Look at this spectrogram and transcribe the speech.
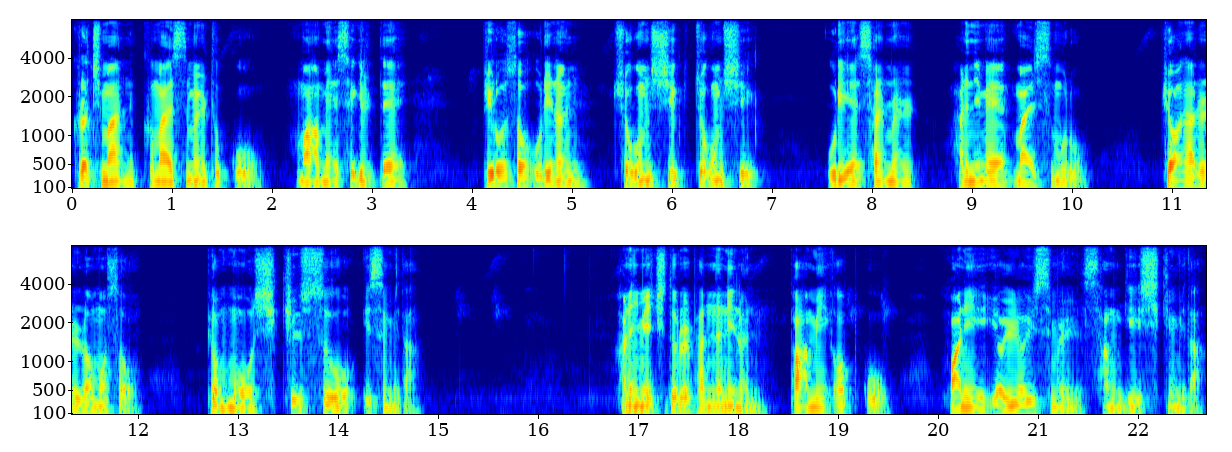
그렇지만 그 말씀을 듣고 마음에 새길 때 비로소 우리는 조금씩 조금씩 우리의 삶을 하느님의 말씀으로 변화를 넘어서 변모시킬 수 있습니다. 하느님의 지도를 받는 이는 밤이 없고 환히 열려 있음을 상기시킵니다.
